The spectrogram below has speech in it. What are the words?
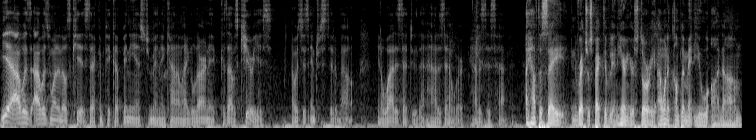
Yeah, I was I was one of those kids that can pick up any instrument and kind of like learn it because I was curious. I was just interested about, you know, why does that do that? How does that work? How does this happen? I have to say, in retrospectively and hearing your story, I want to compliment you on, um,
